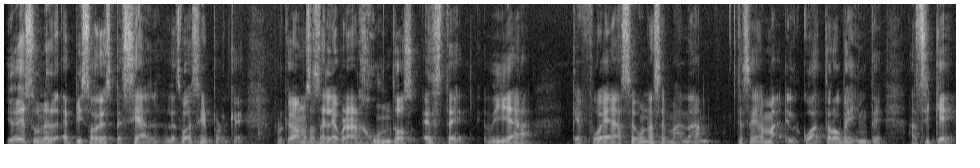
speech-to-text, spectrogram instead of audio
Y hoy es un episodio especial, les voy a decir por qué. Porque vamos a celebrar juntos este día que fue hace una semana, que se llama el 420. Así que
